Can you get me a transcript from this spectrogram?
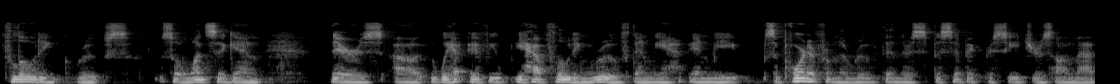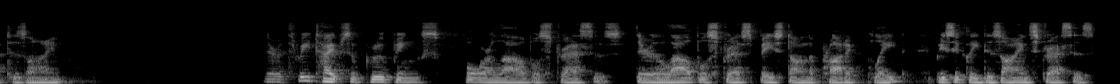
floating roofs. So once again, there's uh, we ha- if we, we have floating roof, then we ha- and we support it from the roof, then there's specific procedures on that design. There are three types of groupings for allowable stresses. There's allowable stress based on the product plate, basically design stresses,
